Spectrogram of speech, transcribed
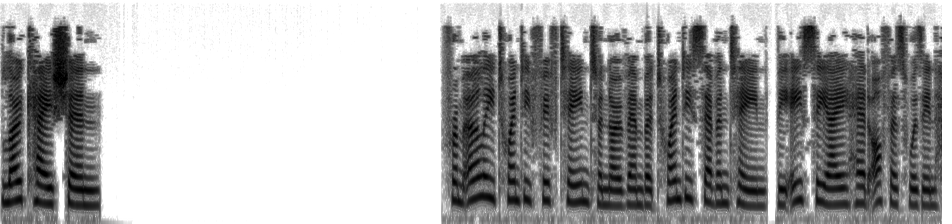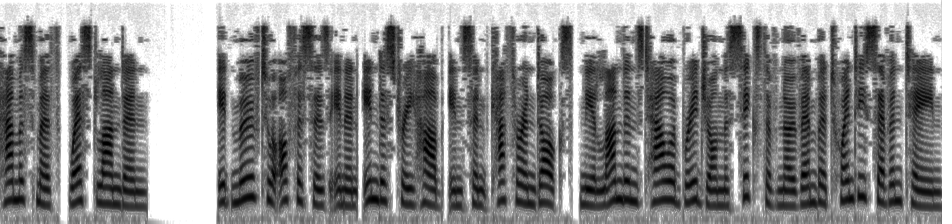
Location From early 2015 to November 2017, the ECA head office was in Hammersmith, West London. It moved to offices in an industry hub in St Katharine Docks, near London's Tower Bridge on 6 November 2017.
